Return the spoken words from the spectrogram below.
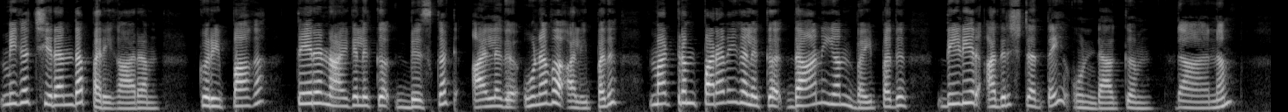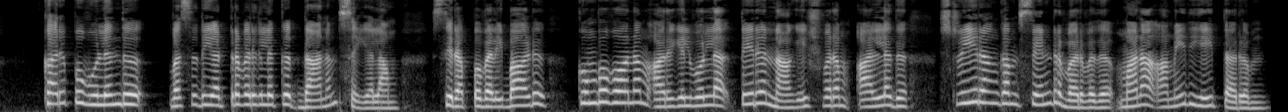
மிகச்சிறந்த பரிகாரம். குறிப்பாக தேரநாய்களுக்கு பிஸ்கட் அல்லது உணவு அளிப்பது மற்றும் பறவைகளுக்கு தானியம் வைப்பது திடீர் அதிர்ஷ்டத்தை உண்டாக்கும். தானம். கருப்பு உளுந்து. வசதியற்றவர்களுக்கு தானம் செய்யலாம். சிறப்பு வழிபாடு. கும்பகோணம் அருகில் உள்ள திரு நாகேஸ்வரம் அல்லது ஸ்ரீரங்கம் சென்று வருவது மன அமைதியை தரும்.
